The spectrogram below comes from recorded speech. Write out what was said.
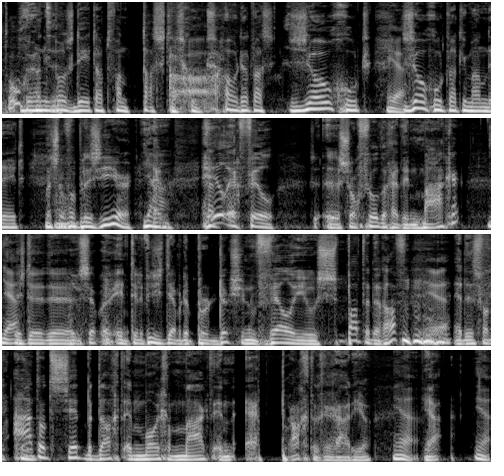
Toch? Bernie Dat, eh, Bos deed dat fantastisch goed. Oh, dat was zo goed. Ja. Zo goed wat die man deed. Met zoveel plezier. Ja. En heel erg veel eh, zorgvuldigheid in het maken. Ja. Dus de, de, in televisietermen de production value spatten eraf. Ja. Het is van A tot Z bedacht en mooi gemaakt. En echt prachtige radio. Ja. Ja. Ja,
